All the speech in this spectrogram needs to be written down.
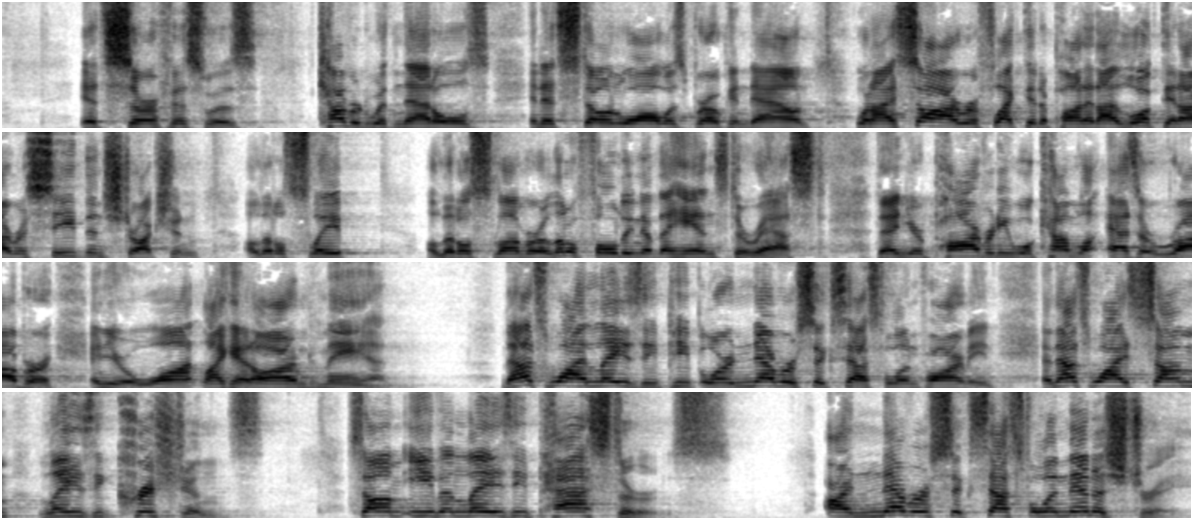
Its surface was covered with nettles, and its stone wall was broken down. When I saw, I reflected upon it. I looked and I received instruction a little sleep, a little slumber, a little folding of the hands to rest. Then your poverty will come as a robber, and your want like an armed man. That's why lazy people are never successful in farming. And that's why some lazy Christians, some even lazy pastors, are never successful in ministry.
